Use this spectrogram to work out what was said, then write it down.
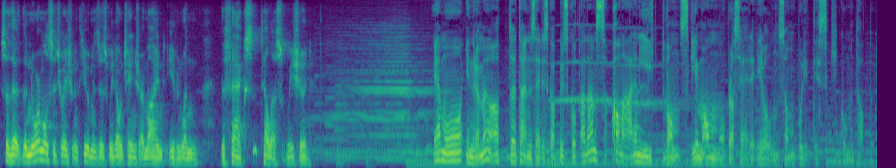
So the, the normal situation with humans is we don't change our mind even when the facts tell us we should. Jeg må innrømme at tegneserieskaper Scott Adams han er en litt vanskelig mann å plassere i rollen som politisk kommentator.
